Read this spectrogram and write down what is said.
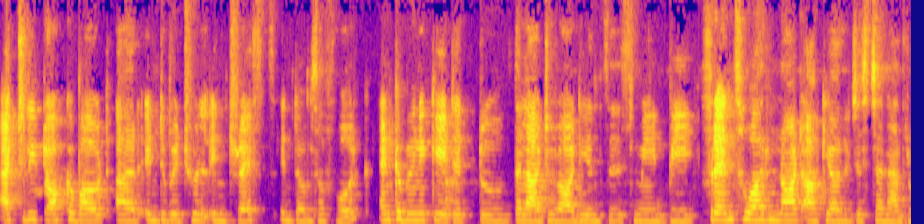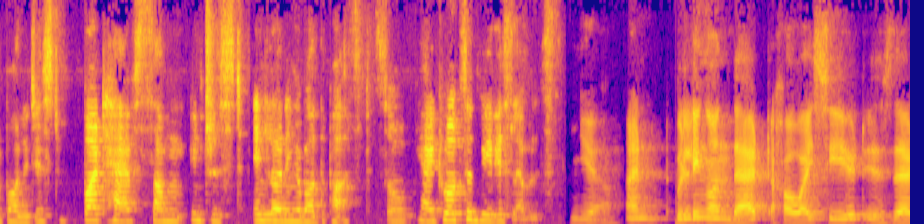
actually talk about our individual interests in terms of work and communicate it to the larger audiences, maybe friends who are not archaeologists and anthropologists, but have some interest in learning about the past. So, yeah, it works on various levels. Yeah, and building on that, how I see it is that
